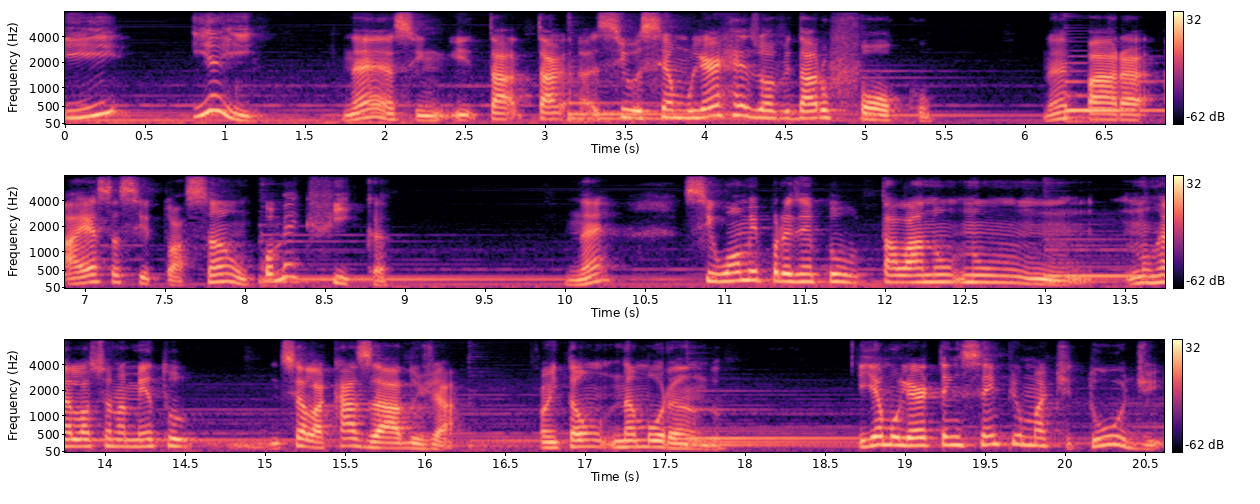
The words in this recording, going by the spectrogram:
E, e aí? Né, assim, tá, tá, se, se a mulher resolve dar o foco né, para a essa situação, como é que fica? Né? Se o homem, por exemplo, tá lá num, num, num relacionamento, sei lá, casado já, ou então namorando, e a mulher tem sempre uma atitude,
